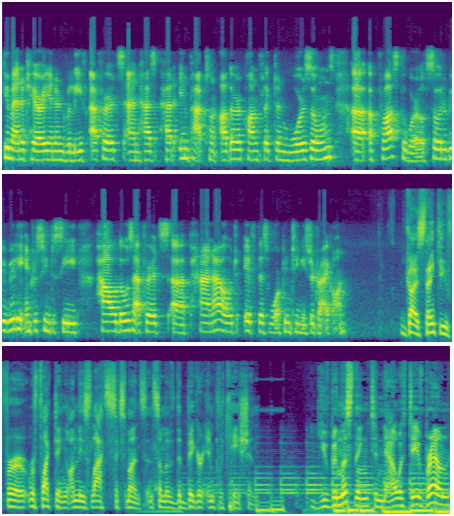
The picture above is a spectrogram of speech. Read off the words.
humanitarian and relief efforts and has had impacts on other conflict and war zones uh, across the world. So it'll be really interesting to see how those efforts uh, pan out if this war continues to drag on. Guys, thank you for reflecting on these last six months and some of the bigger implications. You've been listening to Now with Dave Brown.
